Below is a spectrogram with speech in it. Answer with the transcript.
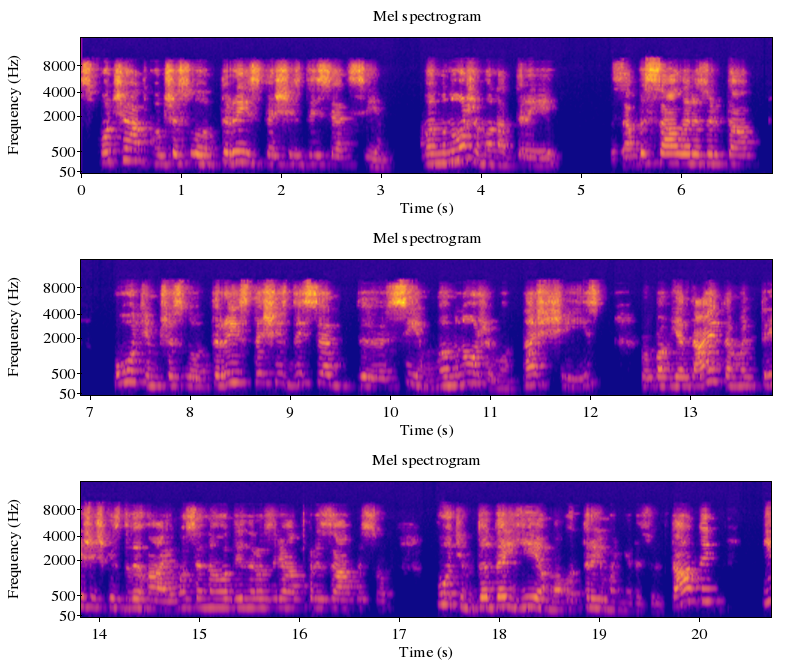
Спочатку число 367 ми множимо на 3, записали результат. Потім число 367 ми множимо на 6. Ви пам'ятаєте, ми трішечки здвигаємося на один розряд при запису. Потім додаємо отримані результати і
